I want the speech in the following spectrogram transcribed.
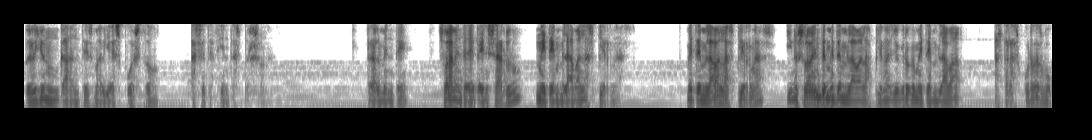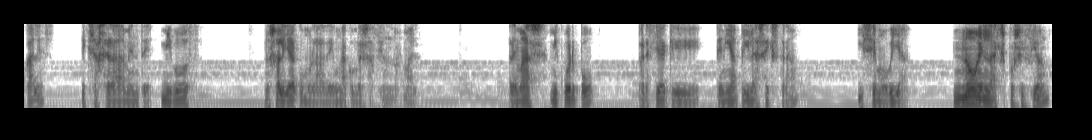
pero yo nunca antes me había expuesto a 700 personas. Realmente, solamente de pensarlo, me temblaban las piernas. Me temblaban las piernas, y no solamente me temblaban las piernas, yo creo que me temblaba hasta las cuerdas vocales, exageradamente. Mi voz no salía como la de una conversación normal. Además, mi cuerpo parecía que tenía pilas extra y se movía, no en la exposición,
